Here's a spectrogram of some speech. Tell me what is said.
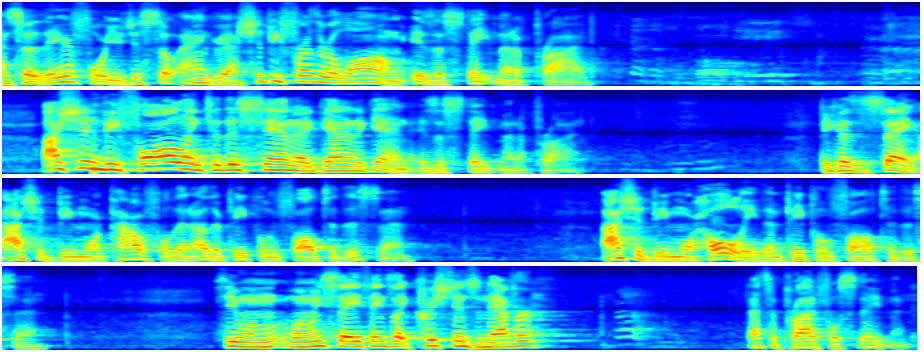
And so, therefore, you're just so angry. I should be further along, is a statement of pride. I shouldn't be falling to this sin again and again, is a statement of pride because it's saying I should be more powerful than other people who fall to this sin. I should be more holy than people who fall to this sin. See, when, when we say things like Christians never, that's a prideful statement.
